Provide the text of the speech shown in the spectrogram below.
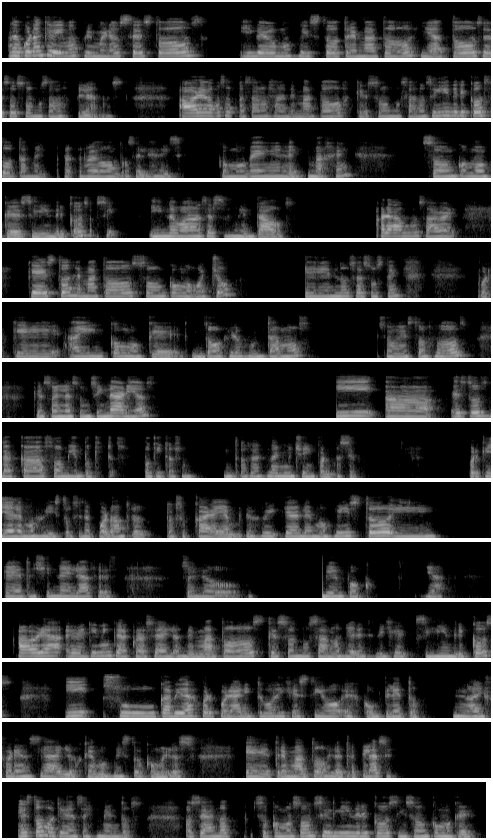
¿recuerdan que vimos primero cestos y luego hemos visto tremátodos? Ya, todos esos son gusanos planos. Ahora vamos a pasarnos a nematodos, que son gusanos cilíndricos o también re- redondos, se les dice. Como ven en la imagen, son como que cilíndricos, así, y no van a ser segmentados. Ahora vamos a ver que estos nematodos son como ocho. Eh, no se asusten porque hay como que dos los juntamos, son estos dos, que son las uncinarias. Y ah, estos de acá son bien poquitos, poquitos son. Entonces no hay mucha información. Porque ya lo hemos visto, si se acuerdan, Toxocara ya, ya lo hemos visto y eh, Trichinella es solo bien poco, ya. Ahora eh, tienen que recordarse de los nematodos, que son gusanos, ya les dije, cilíndricos, y su cavidad corporal y tubo digestivo es completo, no a diferencia de los que hemos visto como los eh, tremátodos de la otra clase. Estos no tienen segmentos, o sea, no, so- como son cilíndricos y son como que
